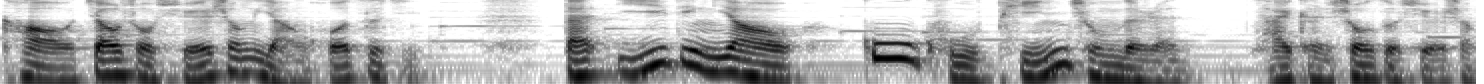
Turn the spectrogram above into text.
靠教授学生养活自己，但一定要孤苦贫穷的人才肯收做学生。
